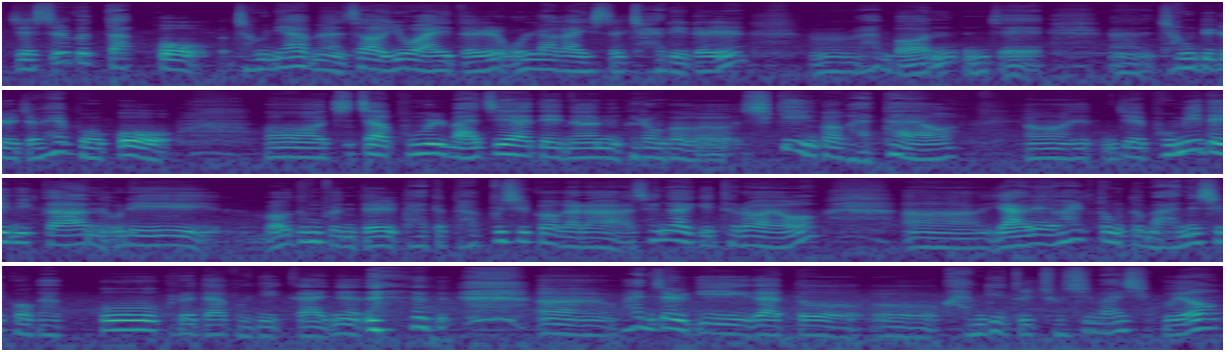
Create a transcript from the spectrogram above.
이제 쓸고 닦고 정리하면서 요 아이들 올라가 있을 자리를 음, 한번 이제 음, 정비를 좀 해보고 어 진짜 봄을 맞이해야 되는 그런 거 시기인 것 같아요. 어 이제 봄이 되니까 우리 모든 분들 다들 바쁘실 것 같아 생각이 들어요. 어 야외 활동도 많으실 것 같고 그러다 보니까는 어, 환절기가 또 어, 감기도 조심하시고요.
